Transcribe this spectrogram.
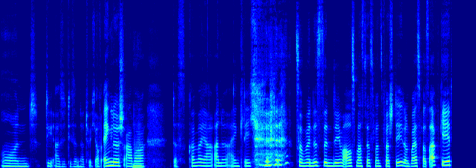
Und die, also die sind natürlich auf Englisch, aber mhm. Das können wir ja alle eigentlich, zumindest in dem Ausmaß, dass man es versteht und weiß, was abgeht.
